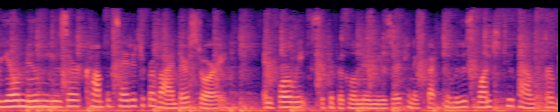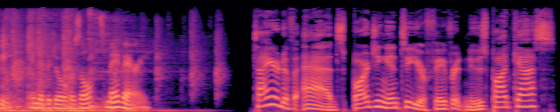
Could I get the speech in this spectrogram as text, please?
Real Noom user compensated to provide their story. In four weeks, the typical Noom user can expect to lose one to two pounds per week. Individual results may vary. Tired of ads barging into your favorite news podcasts?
